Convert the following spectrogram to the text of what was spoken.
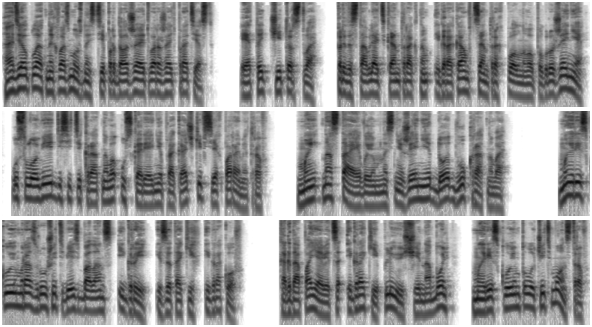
Отдел платных возможностей продолжает выражать протест. Это читерство предоставлять контрактным игрокам в центрах полного погружения условия десятикратного ускорения прокачки всех параметров. Мы настаиваем на снижении до двукратного. Мы рискуем разрушить весь баланс игры из-за таких игроков. Когда появятся игроки, плюющие на боль, мы рискуем получить монстров,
